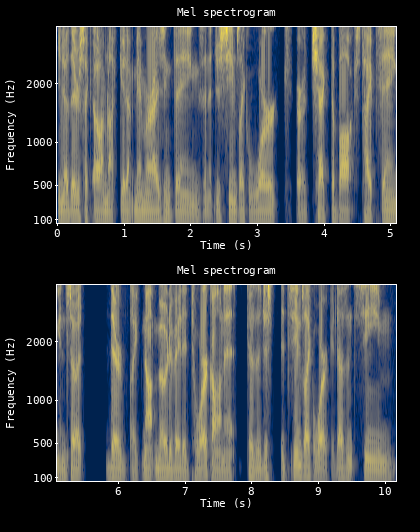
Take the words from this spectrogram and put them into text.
you know, they're just like, "Oh, I'm not good at memorizing things." And it just seems like work or a check the box type thing. And so it, they're like not motivated to work on it because it just it seems like work. It doesn't seem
